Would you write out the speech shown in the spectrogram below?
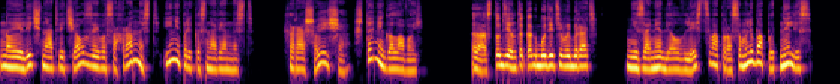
но и лично отвечал за его сохранность и неприкосновенность. Хорошо еще, что не головой. «А студента как будете выбирать?» Не замедлил влезть с вопросом любопытный лис.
